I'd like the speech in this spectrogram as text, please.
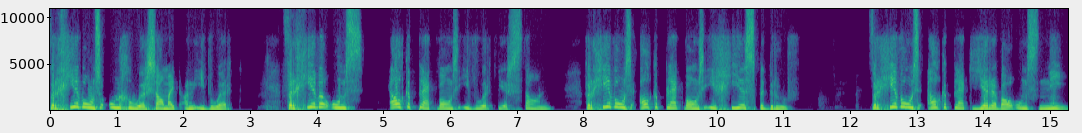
Vergewe ons ongehoorsaamheid aan u woord. Vergewe ons elke plek waar ons u woord weerstaan. Vergewe ons elke plek waar ons u gees bedroef. Vergewe ons elke plek, Here, waar ons nie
